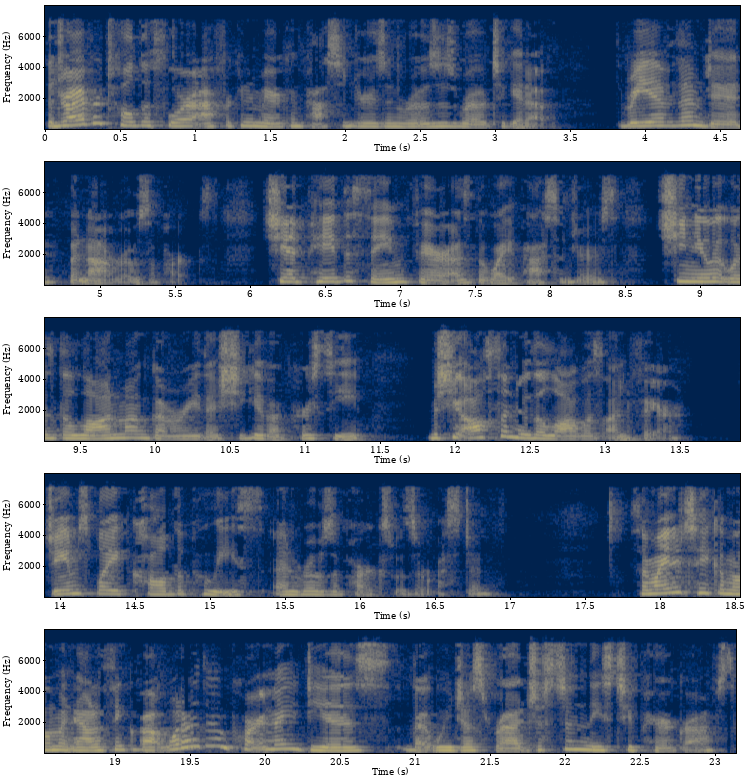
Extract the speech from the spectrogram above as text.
The driver told the four African American passengers in Rosa's row to get up. Three of them did, but not Rosa Parks. She had paid the same fare as the white passengers. She knew it was the law in Montgomery that she give up her seat, but she also knew the law was unfair. James Blake called the police and Rosa Parks was arrested. So I'm going to take a moment now to think about what are the important ideas that we just read just in these two paragraphs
